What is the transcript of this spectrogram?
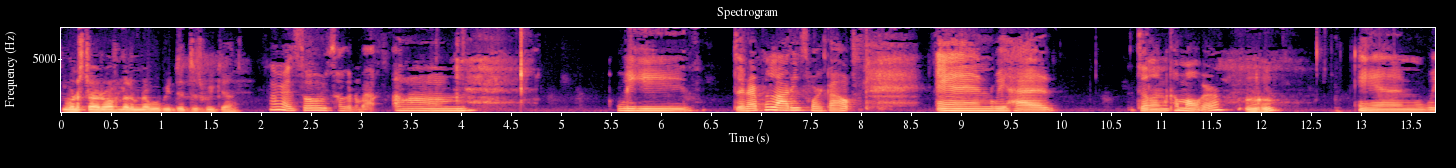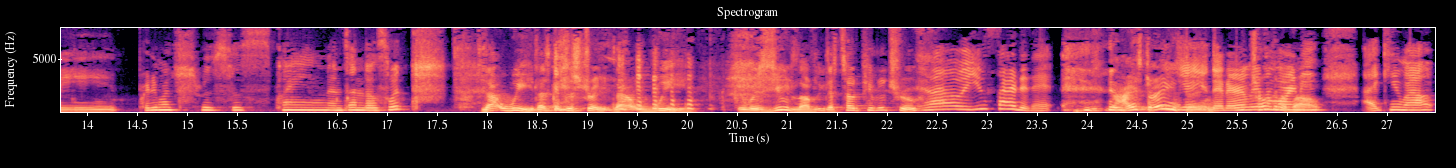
you want to start off? Let them know what we did this weekend. All right, so what are we talking about? Um, we did our Pilates workout, and we had Dylan come over, Mm-hmm. and we pretty much was just playing Nintendo Switch. Not we. Let's get this straight. Not we. It was you, lovely. Let's tell people the truth. Yeah, you started it. I started Yeah, you did What you early in the morning. about? I came out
